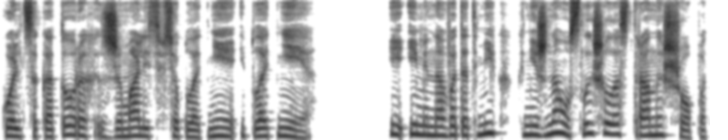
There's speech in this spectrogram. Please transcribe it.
кольца которых сжимались все плотнее и плотнее. И именно в этот миг княжна услышала странный шепот.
